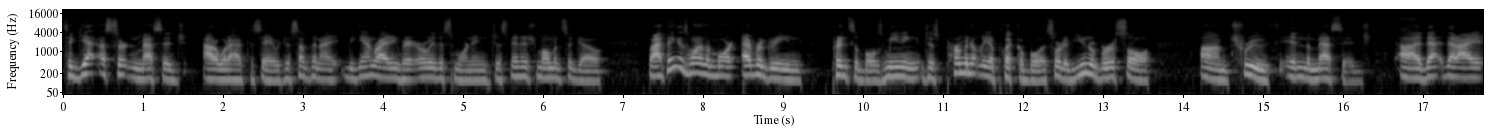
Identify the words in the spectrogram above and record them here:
to get a certain message out of what I have to say, which is something I began writing very early this morning, just finished moments ago. But I think it's one of the more evergreen principles, meaning just permanently applicable, a sort of universal um, truth in the message uh, that, that I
